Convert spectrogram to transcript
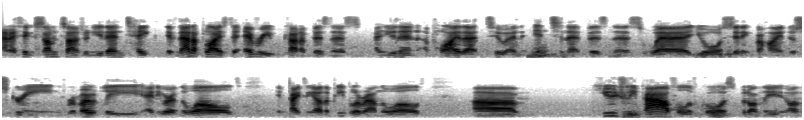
and i think sometimes when you then take if that applies to every kind of business and you then apply that to an internet business where you're sitting behind a screen remotely anywhere in the world impacting other people around the world um, hugely powerful of course but on the on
